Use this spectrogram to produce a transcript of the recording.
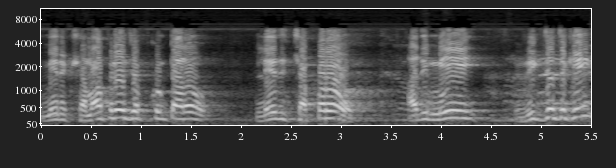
మీరు క్షమాపణే చెప్పుకుంటారో లేదు చెప్పరో అది మీ విజ్ఞతకి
